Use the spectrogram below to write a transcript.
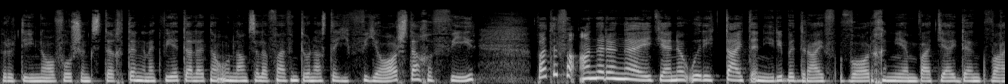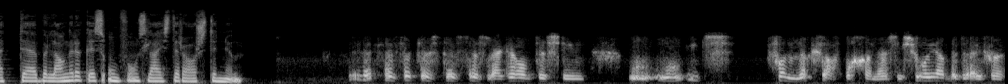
Proteïen Navorsingsstigting en ek weet hulle het nou onlangs hulle 25ste verjaarsdag gevier. Watter veranderinge het jy nou oor die tyd in hierdie bedryf waargeneem wat jy dink wat uh, belangrik is om vir ons luisteraars te noem? Dit is dit is dit is lekker om te sien hoe, hoe iets van niks af begin as die soja bedrywe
